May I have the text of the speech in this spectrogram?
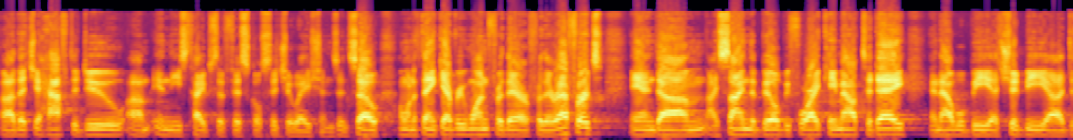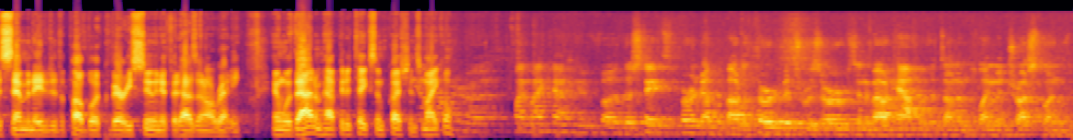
uh, that you have to do um, in these types of fiscal situations. And so I want to thank everyone for their, for their efforts. And um, I signed the bill before I came out today, and that will be, it should be uh, disseminated to the public very soon if it hasn't already. And with that, I'm happy to take some questions. Michael? By my count, uh, the state's burned up about a third of its reserves and about half of its unemployment trust fund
